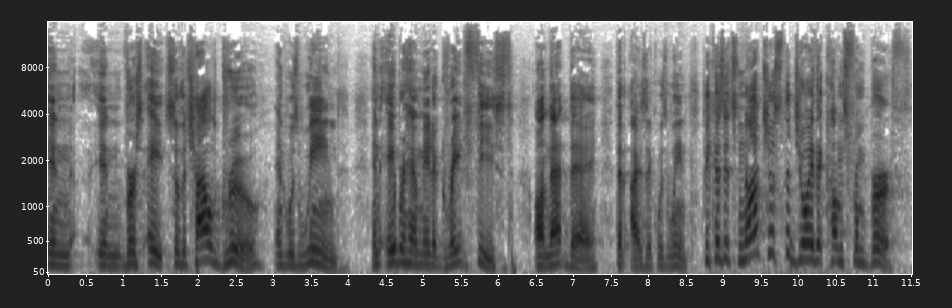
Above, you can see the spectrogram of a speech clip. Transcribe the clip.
in in verse 8 So the child grew and was weaned, and Abraham made a great feast on that day that Isaac was weaned. Because it's not just the joy that comes from birth,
